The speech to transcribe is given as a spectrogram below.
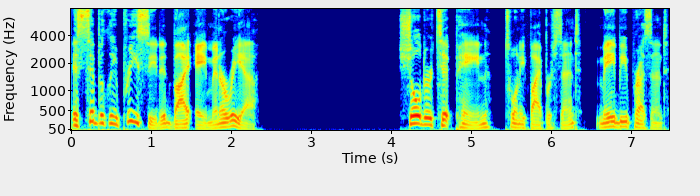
is typically preceded by amenorrhea. Shoulder tip pain, 25%, may be present.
